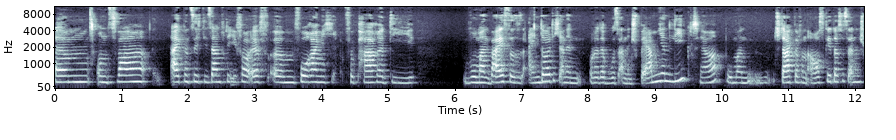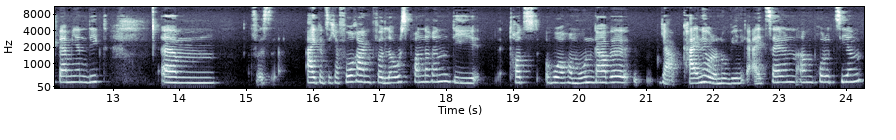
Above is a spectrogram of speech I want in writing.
Ähm, und zwar eignet sich die sanfte IVF ähm, vorrangig für Paare, die wo man weiß, dass es eindeutig an den, oder wo es an den Spermien liegt, ja, wo man stark davon ausgeht, dass es an den Spermien liegt. Ähm, es eignet sich hervorragend für Low Responderinnen, die trotz hoher Hormongabe ja keine oder nur wenige Eizellen ähm, produzieren.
